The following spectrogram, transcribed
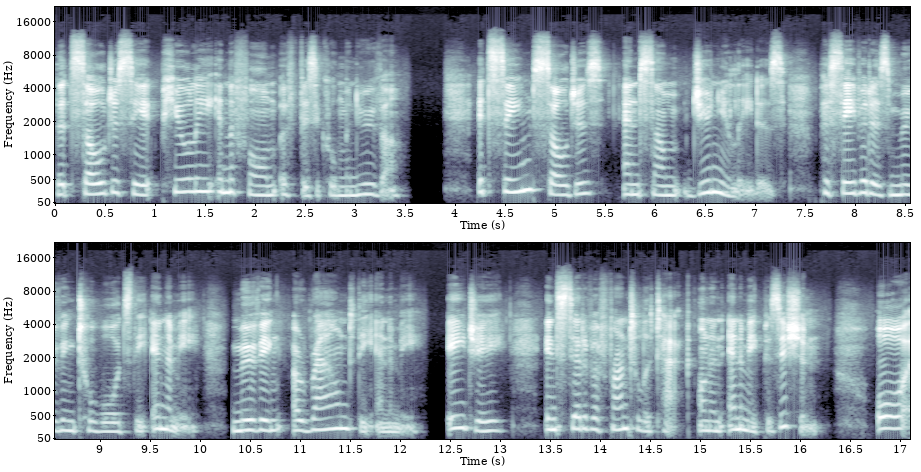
that soldiers see it purely in the form of physical maneuver. It seems soldiers and some junior leaders perceive it as moving towards the enemy, moving around the enemy, e.g., instead of a frontal attack on an enemy position, or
